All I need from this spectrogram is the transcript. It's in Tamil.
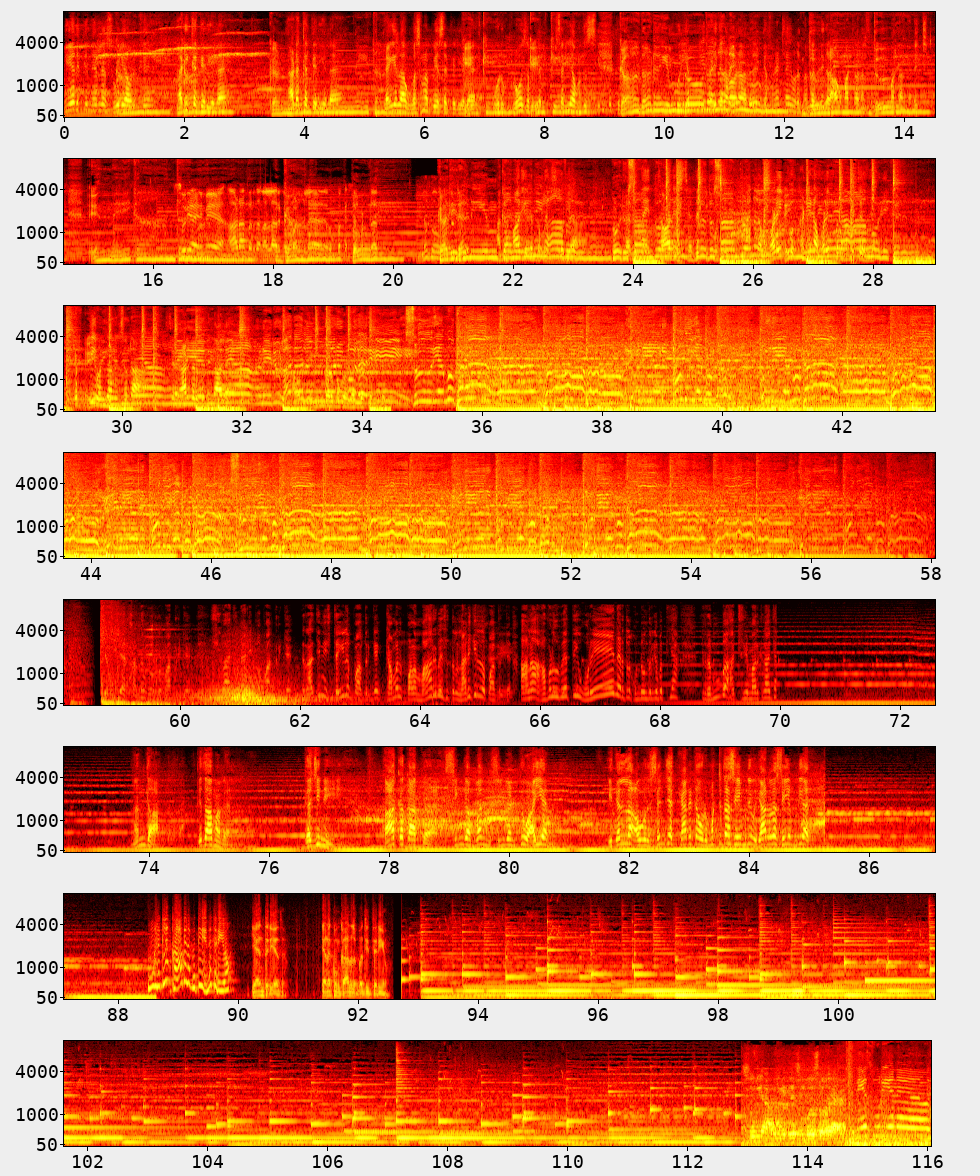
நேருக்கு நேர்ல சூர்யாவிற்கு நடிக்க தெரியல நடக்க தெரியல டைலாக் வசனம் பேச தெரியல ஒரு க்ளோஸ் சரியா வந்து. காதடையும் ஒரு நல்ல நடிகர் ஆக மாட்டாருன்னு நினைச்சேன். சூர்யா இனிமே ஆடாம இருந்தா நல்லா இருக்கும் படத்துல. ரொம்ப கதிரணியும் ஒரு மொழிகள் எப்படி வந்தாருன்னு சொன்னா சில நாட்களுக்கு முன்னால ரஜினி ஸ்டைல பார்த்திருக்கேன். கமல் பல மாறுவேஷத்துல நடிக்கிறத பார்த்திருக்கேன். ஆனா அவ்வளவு பேர்த்தையும் ஒரே நேரத்துல கொண்டு வந்திருக்க பத்தியா? ரொம்ப ஆச்சரியமா இருக்கு ராஜா. நந்தா பிதாமகன் கஜினி காக்க காக்க சிங்கம் ஒன் சிங்கம் டூ ஐயன். இதெல்லாம் அவர் செஞ்ச கேரக்டர் அவர் மட்டும் தான் செய்ய முடியும். யாராலும் செய்ய முடியாது. உங்களுக்கு காதலை பத்தி என்ன தெரியும்? ஏன் தெரியாது? எனக்கும் காதலை பத்தி தெரியும். பேசும்போது சொல்ற புதிய சூரியனை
